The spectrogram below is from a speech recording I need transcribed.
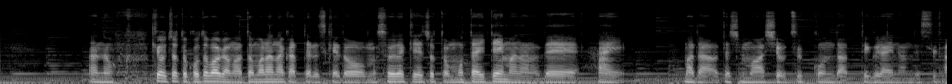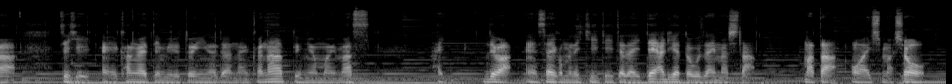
あの今日ちょっと言葉がまとまらなかったですけどそれだけちょっと重たいテーマなのではいまだ私も足を突っ込んだってぐらいなんですが是非、えー、考えてみるといいのではないかなというふうに思います。はい、では、えー、最後まで聞いていただいてありがとうございました。またお会いしましょう。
